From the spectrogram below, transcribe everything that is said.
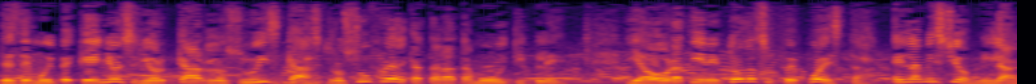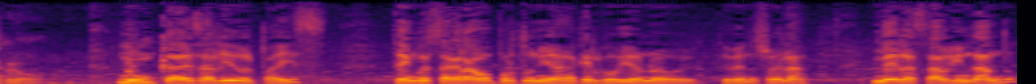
Desde muy pequeño el señor Carlos Luis Castro sufre de catarata múltiple y ahora tiene toda su fe puesta en la misión Milagro. Nunca he salido del país. Tengo esta gran oportunidad que el gobierno de Venezuela me la está brindando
